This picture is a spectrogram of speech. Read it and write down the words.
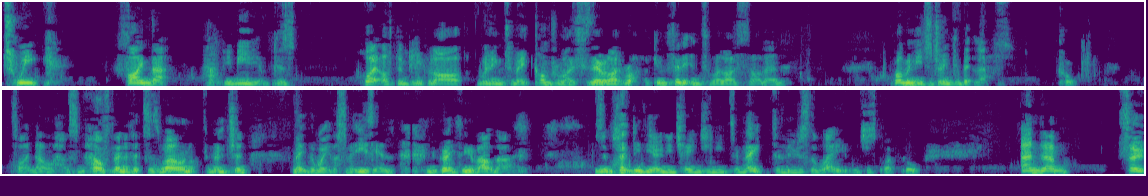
tweak, find that happy medium because quite often people are willing to make compromises. They were like, right, I can fit it into my lifestyle then. Probably need to drink a bit less. Cool. Fine, that will have some health benefits as well, not to mention make the weight loss a bit easier. And the great thing about that is it might be the only change you need to make to lose the weight, which is quite cool. And um, so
